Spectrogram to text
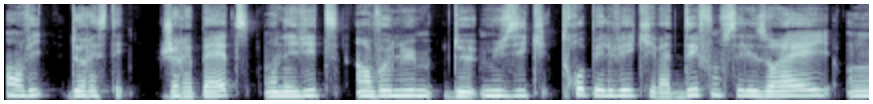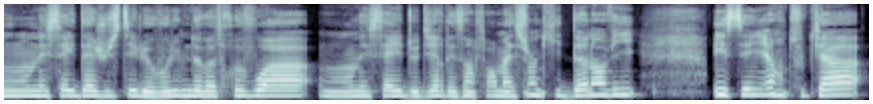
envie de rester. Je répète, on évite un volume de musique trop élevé qui va défoncer les oreilles, on essaye d'ajuster le volume de votre voix, on essaye de dire des informations qui donnent envie. Essayez en tout cas,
